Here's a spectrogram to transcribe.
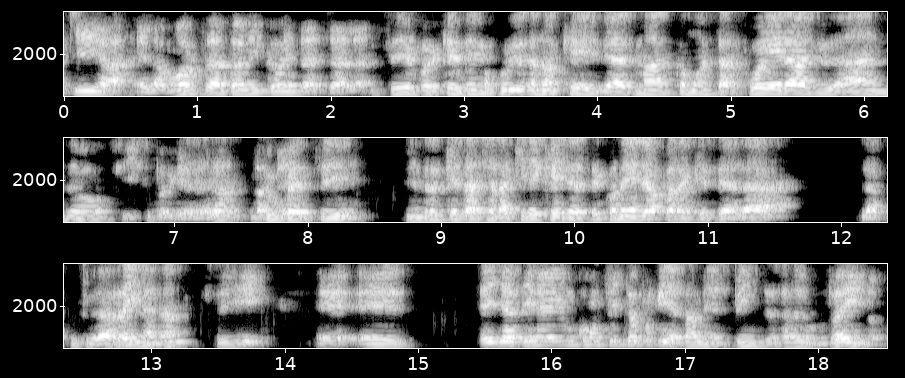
Aquí ya, el amor platónico de T'Challa. Sí, porque es bien curioso, ¿no? Que ella es más como estar fuera, ayudando. Sí, súper eh, guerrera. Súper, sí. Mientras que T'Challa quiere que ella esté con ella para que sea la, la futura reina, ¿no? Sí, eh, eh, ella tiene un conflicto porque ella también es princesa de un reino.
